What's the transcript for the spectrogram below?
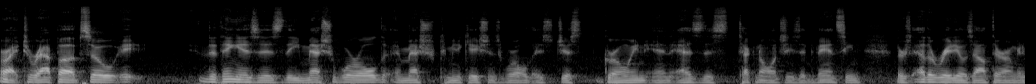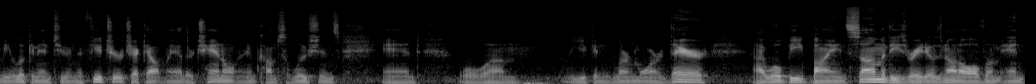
all right, to wrap up, so it, the thing is is the mesh world and mesh communications world is just growing and as this technology is advancing there's other radios out there i'm going to be looking into in the future check out my other channel EmComm solutions and we'll um, you can learn more there i will be buying some of these radios not all of them and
